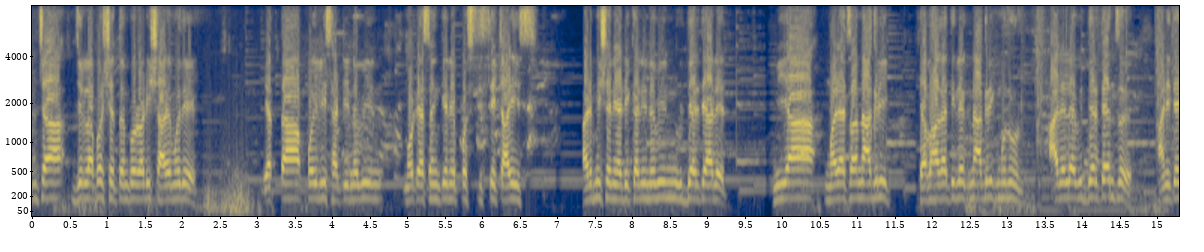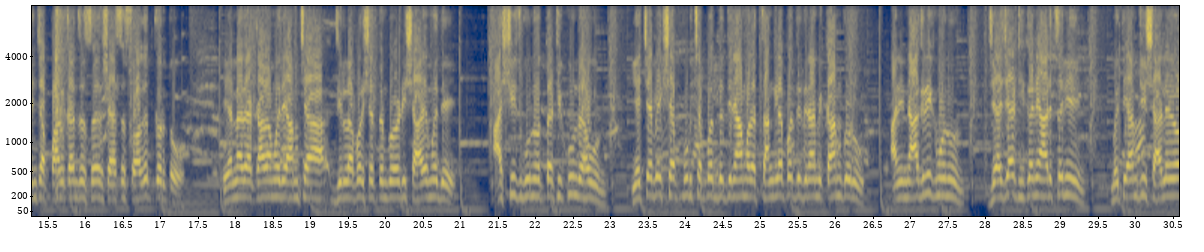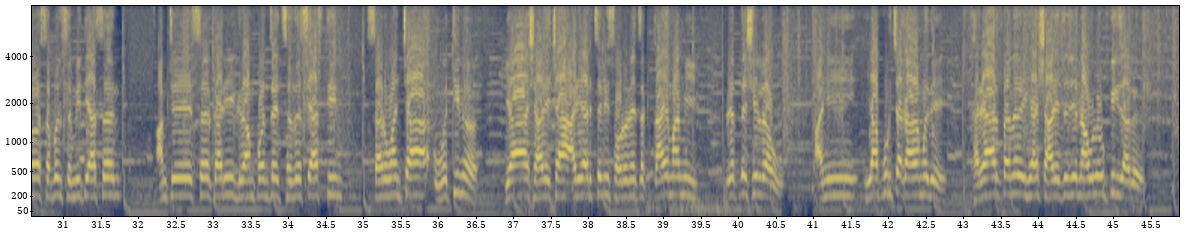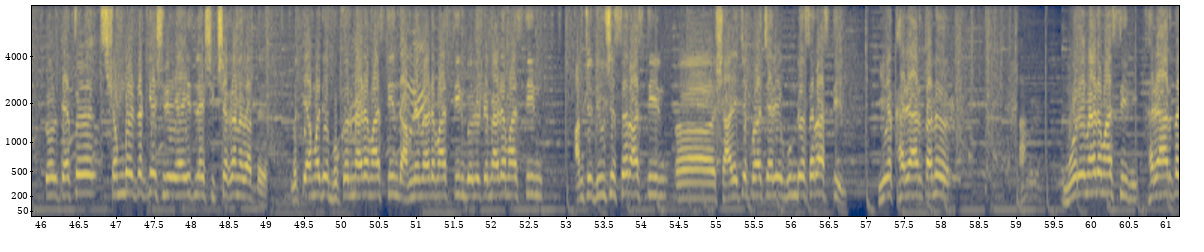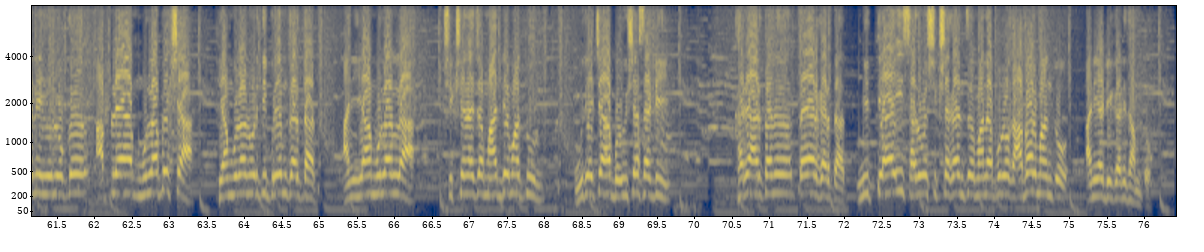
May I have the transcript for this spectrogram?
आमच्या जिल्हा परिषद तंपेवाडी शाळेमध्ये इयत्ता पहिलीसाठी नवीन मोठ्या संख्येने पस्तीस ते चाळीस ॲडमिशन या ठिकाणी नवीन विद्यार्थी आलेत. मी या मळ्याचा नागरिक या भागातील एक नागरिक म्हणून आलेल्या विद्यार्थ्यांचं आणि त्यांच्या पालकांचं सहर्ष असं स्वागत करतो. येणाऱ्या काळामध्ये आमच्या जिल्हा परिषद तंपेवाडी शाळेमध्ये अशीच गुणवत्ता टिकून राहून याच्यापेक्षा पुढच्या पद्धतीने आम्हाला चांगल्या पद्धतीने आम्ही काम करू आणि नागरिक म्हणून ज्या ज्या ठिकाणी अडचणी येईल मग ती आमची शालेय व्यवस्थापन समिती असन आमचे सहकारी ग्रामपंचायत सदस्य असतील सर्वांच्या वतीनं या शाळेच्या अडीअडचणी सोडवण्याचं कायम आम्ही प्रयत्नशील राहू. आणि या पुढच्या काळामध्ये खऱ्या अर्थानं ह्या शाळेचं जे नावलौकिक झालं तर त्याचं शंभर टक्के श्रेय या इथल्या शिक्षकांना जातं. मग त्यामध्ये भुकर मॅडम असतील धामणे मॅडम असतील बेलोटे मॅडम असतील आमचे दिवशे सर असतील शाळेचे प्राचार्य गुंड सर असतील हे खऱ्या अर्थानं मोरे मॅडम असतील खऱ्या अर्थाने हे लोक आपल्या मुलापेक्षा या मुलांवरती प्रेम करतात आणि या मुलांना शिक्षणाच्या माध्यमातून उद्याच्या भविष्यासाठी खऱ्या अर्थानं तयार करतात. मी त्याही सर्व शिक्षकांचं मनापूर्वक आभार मानतो आणि या ठिकाणी थांबतो.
